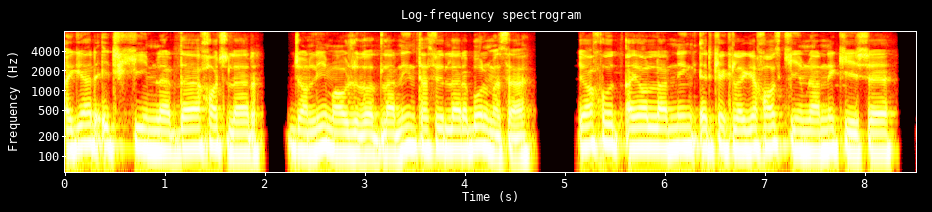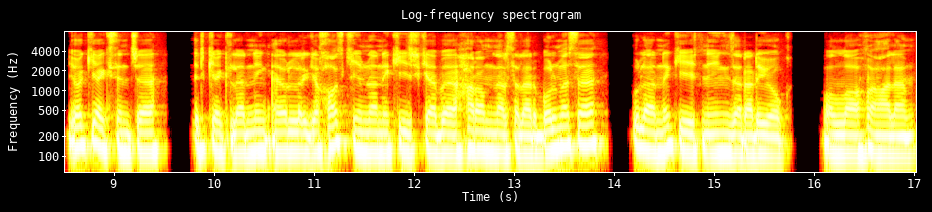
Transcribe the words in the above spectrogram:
Agar ichki kiyimlarda xochlar, jonli mavjudotlarning tasvirlari bo'lmasa, yoxud ayollarning erkaklarga xos kiyimlarni kiyishi yoki aksincha, erkaklarning ayollarga xos kiyimlarni kiyish kabi harom narsalar bo'lmasa, ularni kiyishning zarari yo'q. Vallohu a'lam.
